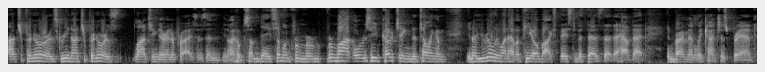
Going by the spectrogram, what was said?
entrepreneurs, green entrepreneurs, launching their enterprises. And you know, I hope someday someone from Vermont will receive coaching to telling them, you know, you really want to have a PO box based in Bethesda to have that environmentally conscious brand.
